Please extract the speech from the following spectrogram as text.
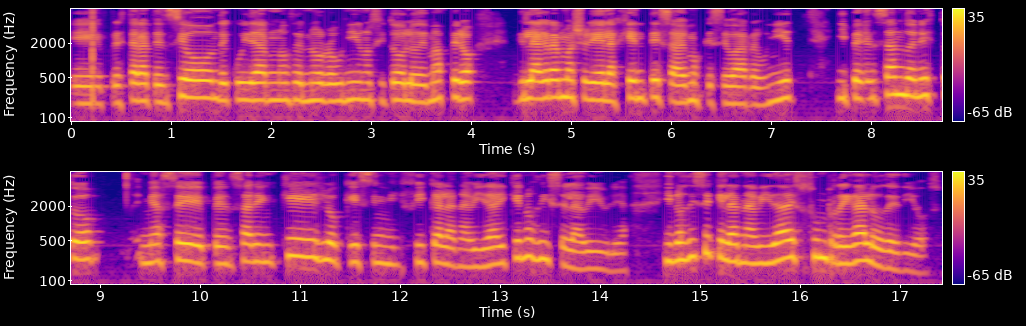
eh, prestar atención, de cuidarnos, de no reunirnos y todo lo demás, pero la gran mayoría de la gente sabemos que se va a reunir. Y pensando en esto, me hace pensar en qué es lo que significa la Navidad y qué nos dice la Biblia. Y nos dice que la Navidad es un regalo de Dios.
